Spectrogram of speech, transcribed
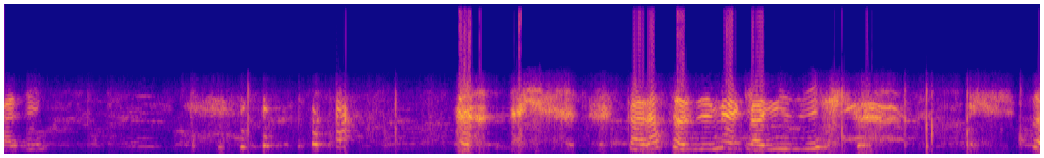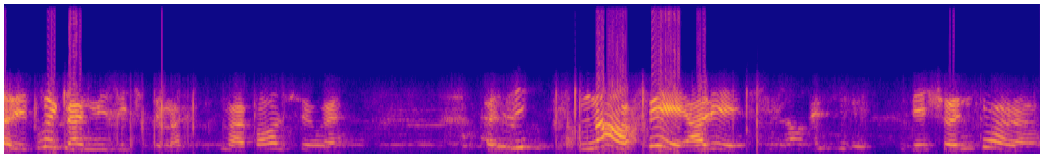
Vas-y. À l'heure, ça faisait avec la musique. ça allait trop avec la musique, c'était ma, ma parole, c'est vrai. Vas-y. Non, fais, allez. Déchaîne-toi, là.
